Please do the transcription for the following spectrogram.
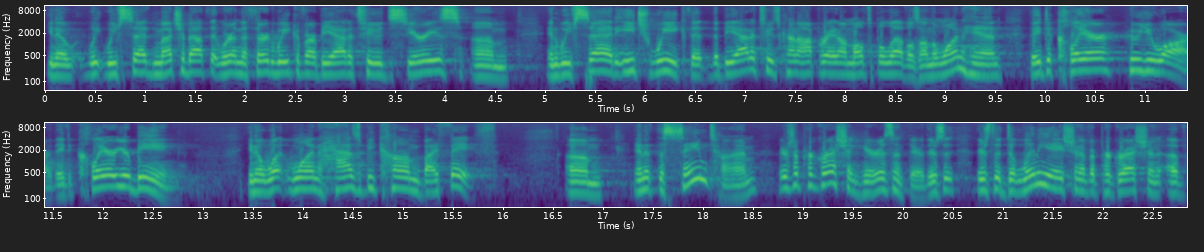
you know, we, we've said much about that. We're in the third week of our Beatitudes series. Um, and we've said each week that the Beatitudes kind of operate on multiple levels. On the one hand, they declare who you are, they declare your being, you know, what one has become by faith. Um, and at the same time, there's a progression here, isn't there? There's, a, there's the delineation of a progression of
